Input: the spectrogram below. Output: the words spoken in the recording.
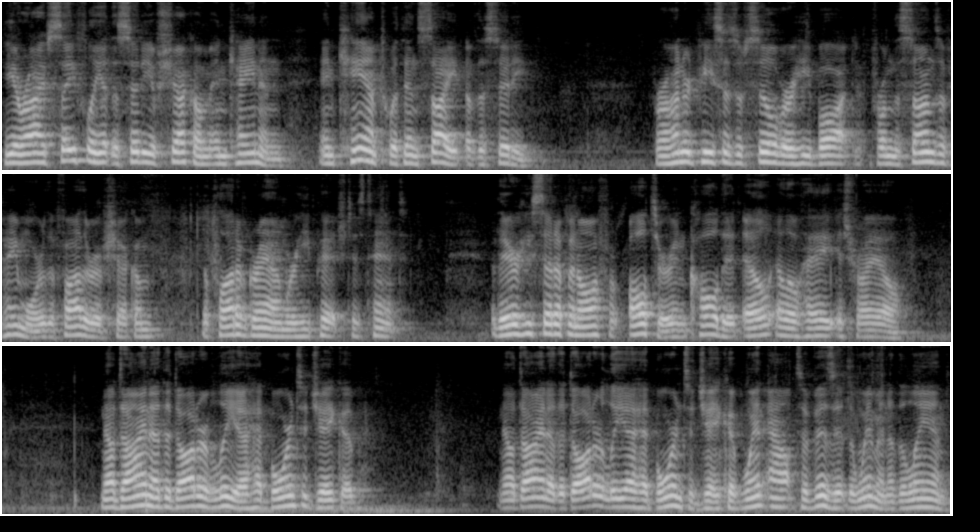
he arrived safely at the city of Shechem in Canaan and camped within sight of the city. For a hundred pieces of silver he bought from the sons of Hamor, the father of Shechem, the plot of ground where he pitched his tent. There he set up an altar and called it El Elohe Israel. Now Dinah, the daughter of Leah, had borne to Jacob now Dinah, the daughter Leah had borne to Jacob, went out to visit the women of the land.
